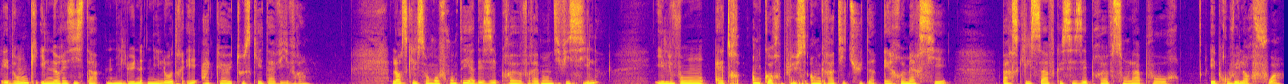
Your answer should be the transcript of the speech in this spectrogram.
Et donc, ils ne résistent à ni l'une ni l'autre et accueillent tout ce qui est à vivre. Lorsqu'ils sont confrontés à des épreuves vraiment difficiles, ils vont être encore plus en gratitude et remercier parce qu'ils savent que ces épreuves sont là pour éprouver leur foi,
